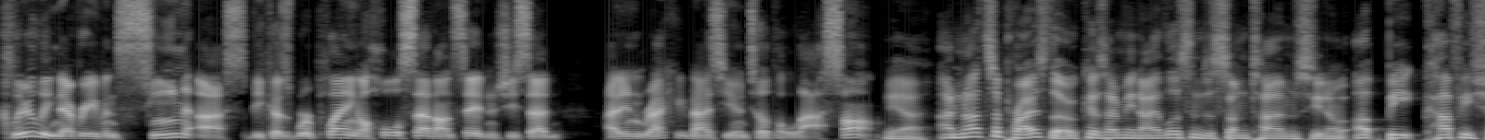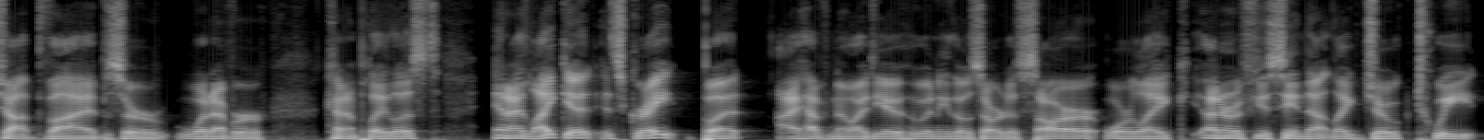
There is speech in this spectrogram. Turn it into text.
clearly never even seen us because we're playing a whole set on stage. And she said, I didn't recognize you until the last song. Yeah. I'm not surprised though, because I mean, I listen to sometimes, you know, upbeat coffee shop vibes or whatever kind of playlist, and I like it. It's great, but I have no idea who any of those artists are. Or like, I don't know if you've seen that like joke tweet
